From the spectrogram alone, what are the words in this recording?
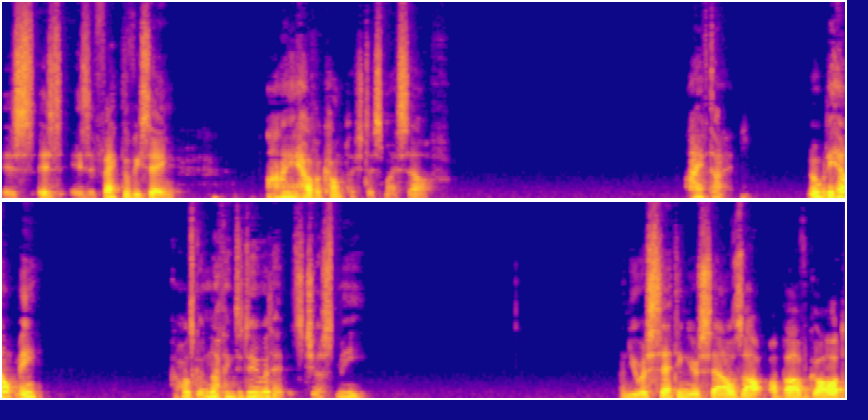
is, is, is effectively saying, I have accomplished this myself. I've done it. Nobody helped me. God's got nothing to do with it. It's just me. And you are setting yourselves up above God.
